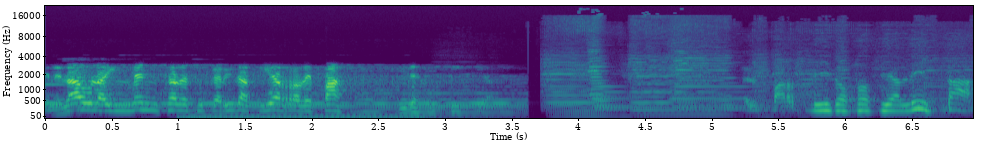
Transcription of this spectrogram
en el aula inmensa de su querida tierra de paz y de justicia. El Partido Socialista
